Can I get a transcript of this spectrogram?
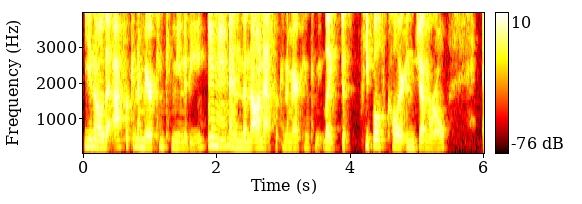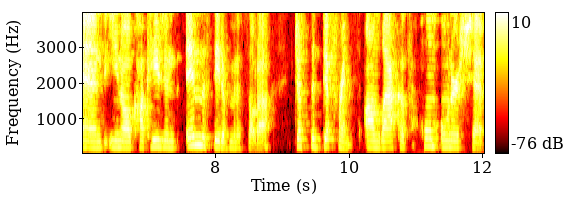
you know the african american community Mhm. and the non-african american community like just people of color in general and you know caucasians in the state of minnesota just the difference on lack of home ownership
